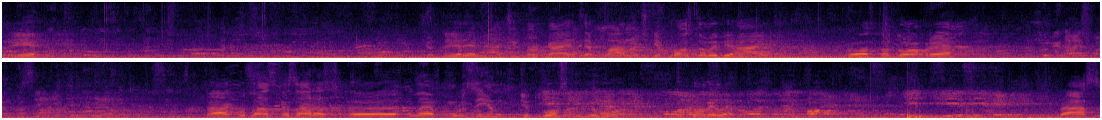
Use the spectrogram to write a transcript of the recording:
Три. Чотири. М'ячик торкається планочки. Просто вибігаєш. Просто добре. Так, будь ласка, зараз е, Лев Мурзін, Дідковський Єгор. Готовий Лев? Оп. Раз.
